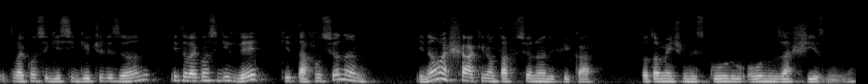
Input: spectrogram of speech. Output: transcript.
e tu vai conseguir seguir utilizando e tu vai conseguir ver que está funcionando. E não achar que não está funcionando e ficar totalmente no escuro ou nos achismos. Né?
